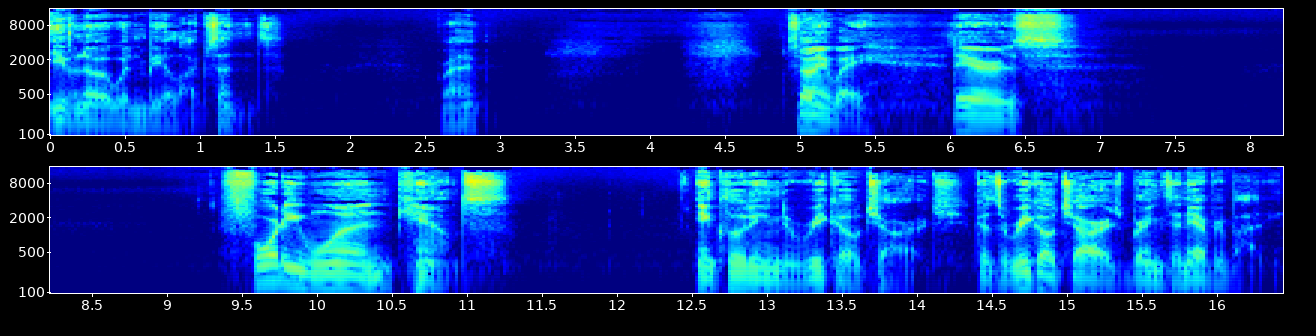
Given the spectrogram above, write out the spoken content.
even though it wouldn't be a life sentence, right? So, anyway, there's 41 counts, including the RICO charge, because the RICO charge brings in everybody.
